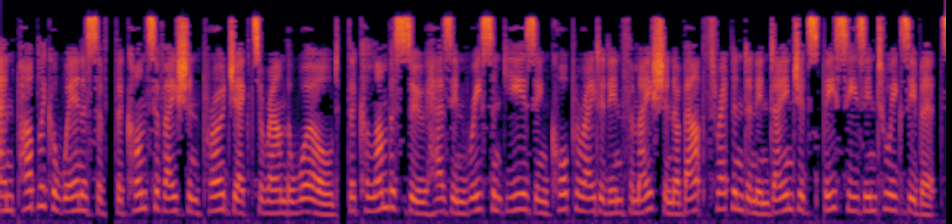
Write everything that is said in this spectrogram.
and public awareness of, the conservation projects around the world, the Columbus Zoo has in recent years incorporated information about threatened and endangered species into exhibits.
